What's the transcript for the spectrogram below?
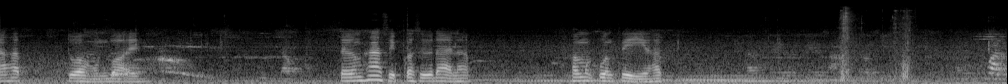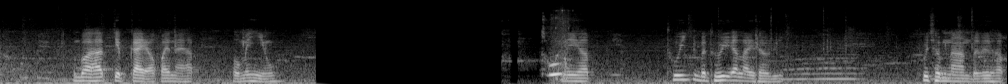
นะครับ ตัวของคุณบอย เติมห้าสิบก็ซื้อได้แล้วครับเพราะมันคูณสี่นะครับคุณบอยครับเก็บไก่ออกไปหน่อยครับ ผมไม่หิว นี่ครับ ทุยมาทุยอะไรแถวนี้ ผู้ชำนาญไปเลยครับ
